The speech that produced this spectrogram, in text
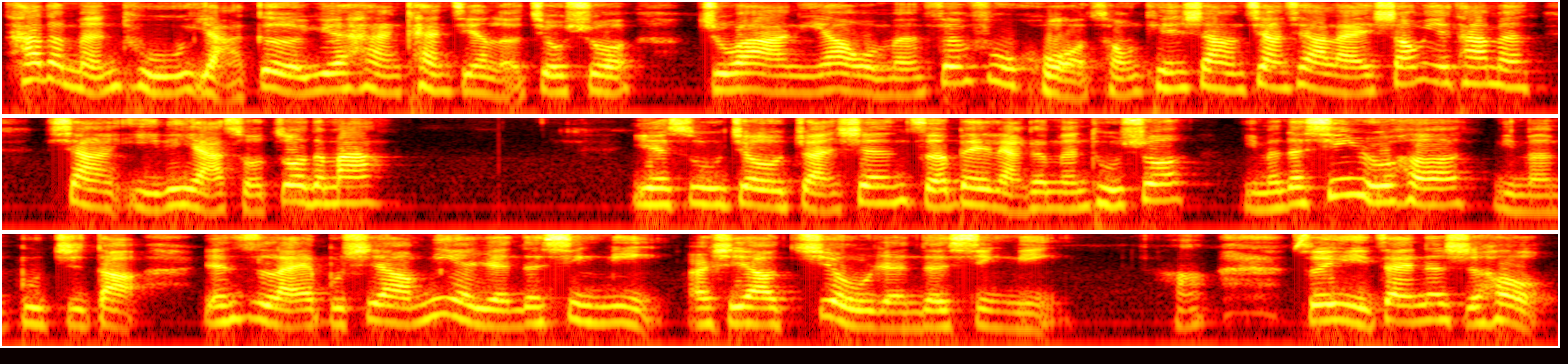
他的门徒雅各、约翰看见了，就说：“主啊，你要我们吩咐火从天上降下来，烧灭他们，像以利亚所做的吗？”耶稣就转身责备两个门徒说：“你们的心如何？你们不知道，人子来不是要灭人的性命，而是要救人的性命。”哈，所以在那时候，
